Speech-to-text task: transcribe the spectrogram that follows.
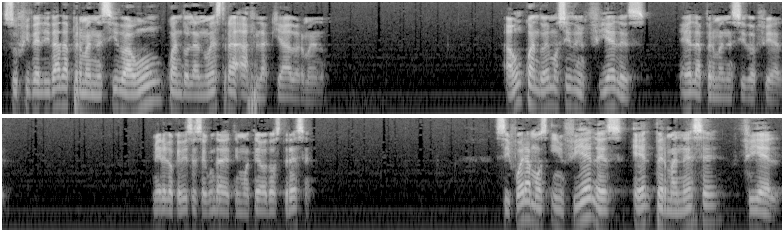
Su fidelidad ha permanecido aún cuando la nuestra ha flaqueado, hermano. Aún cuando hemos sido infieles, Él ha permanecido fiel. Mire lo que dice segunda de Timoteo 2.13. Si fuéramos infieles, Él permanece fiel.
